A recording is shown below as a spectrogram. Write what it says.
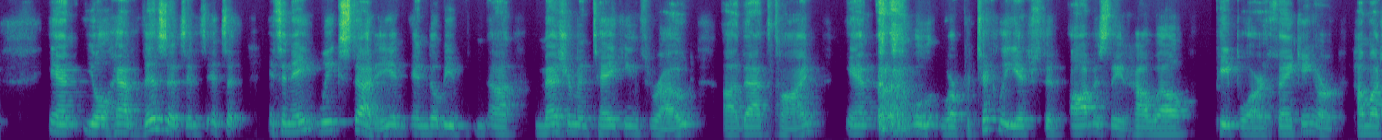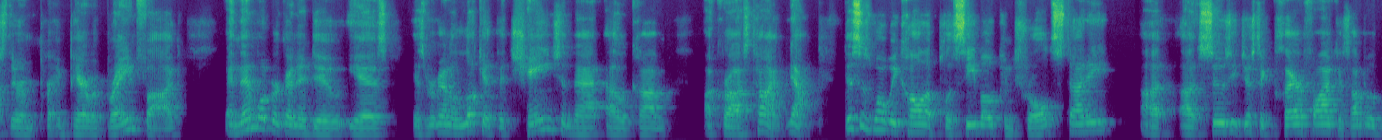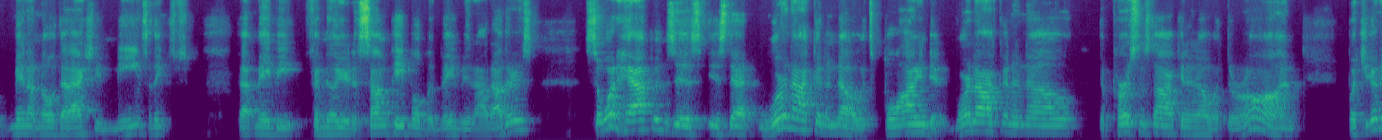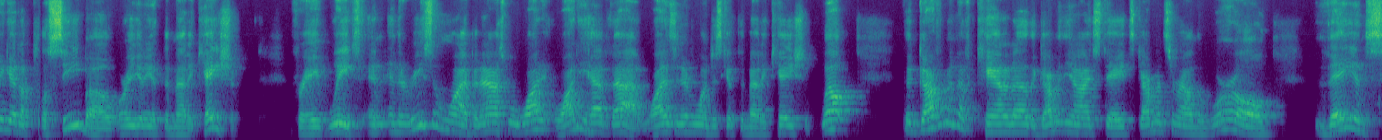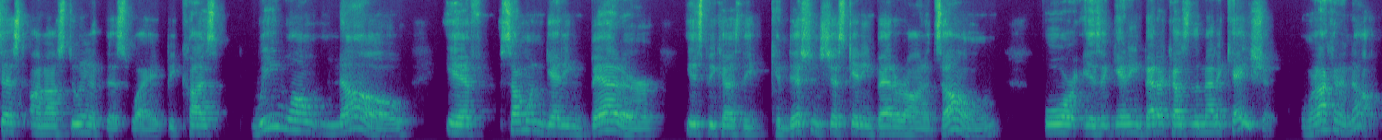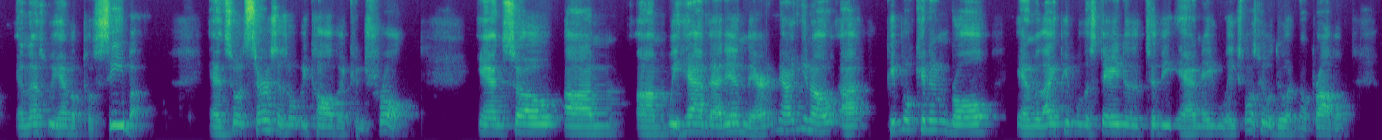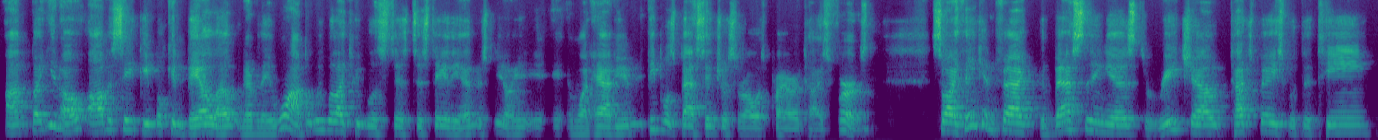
and you'll have visits. It's, it's a it's an eight week study, and, and there'll be uh, measurement taking throughout uh, that time. And we we are particularly interested, obviously, in how well people are thinking or how much they're impaired with brain fog. And then what we're going to do is, is we're going to look at the change in that outcome across time. Now, this is what we call a placebo controlled study. Uh, uh, Susie, just to clarify, because some people may not know what that actually means. I think that may be familiar to some people, but maybe not others. So what happens is, is that we're not going to know. It's blinded. We're not going to know. The person's not going to know what they're on, but you're going to get a placebo or you're going to get the medication for eight weeks. And, and the reason why I've been asked, well, why, why do you have that? Why doesn't everyone just get the medication? Well, the government of Canada, the government of the United States, governments around the world they insist on us doing it this way because we won't know if someone getting better is because the condition's just getting better on its own or is it getting better because of the medication. We're not going to know unless we have a placebo. And so it serves as what we call the control. And so um, um, we have that in there. Now you know uh, people can enroll and we like people to stay to the, to the end eight weeks. Most people do it no problem uh, but you know, obviously, people can bail out whenever they want. But we would like people to, to stay the end, you know, and what have you. People's best interests are always prioritized first. So I think, in fact, the best thing is to reach out, touch base with the team.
